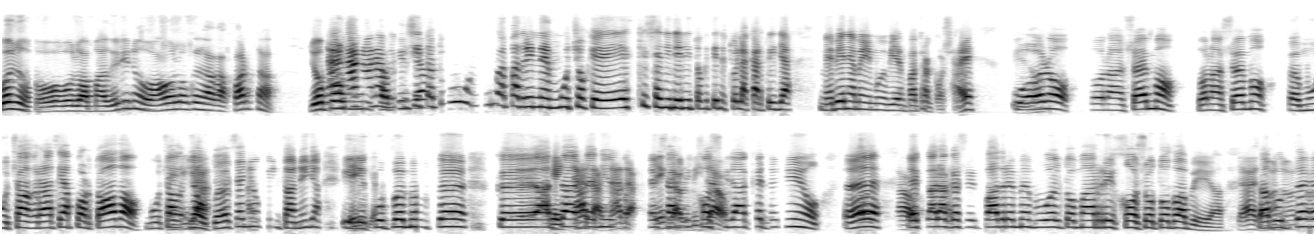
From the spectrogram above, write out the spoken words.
Bueno, o lo amadrino o hago lo que haga falta. Yo No, por no, no, no, Luisito, tú, tú no apadrines mucho, que es que ese dinerito que tienes tú en la cartilla me viene a mí muy bien para otra cosa, ¿eh? Bueno, don Anselmo, don Anselmo, que muchas gracias por todo. Muchas, y a Venga, usted, señor Quintanilla, y venga. discúlpeme usted que Que antes ha nada, tenido nada, esa venga, olvidado. rijosidad que he tenido. ¿eh? Olvidado, Es nada. que soy padre me he vuelto más rijoso todavía. Ya, ¿Sabe usted?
